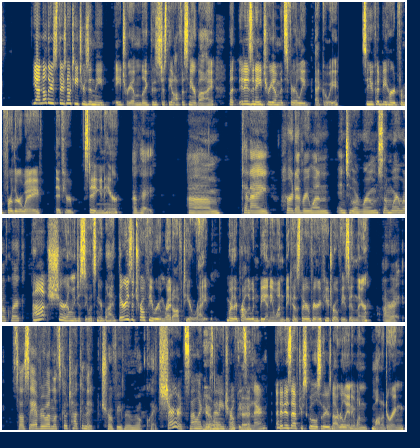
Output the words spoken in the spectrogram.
Yeah, no there's there's no teachers in the atrium. Like there's just the office nearby, but it is an atrium. It's fairly echoey. So you could be heard from further away if you're staying in here. Okay. Um, can I herd everyone into a room somewhere real quick? Uh, sure. Let me just see what's nearby. There is a trophy room right off to your right, where there probably wouldn't be anyone because there are very few trophies in there. All right. So I'll say, everyone, let's go talk in the trophy room real quick. Sure, it's not like there's Yeah, any trophies okay. in there. And it is after school, so there's not really anyone monitoring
